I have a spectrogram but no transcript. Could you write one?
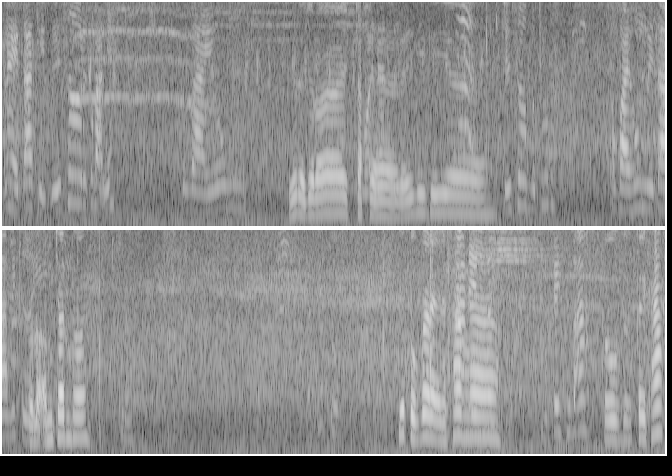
Cái này ta chỉ tưới sơ thôi các bạn nhé. Vài hôm thế để cho nó chặt ờ, cái cái cái ờ, tưới sơ một chút thôi một vài hôm người ta mới tưới nó ấm chân thôi. Tiếp tục. Tiếp tục ta lại ta sang ờ, một cây thứ ba. câu cây khác.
